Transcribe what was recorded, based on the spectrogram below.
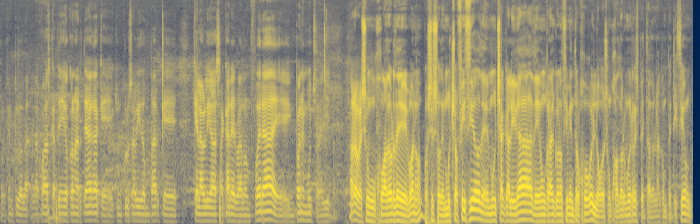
por ejemplo, la, las jugadas que ha tenido con Arteaga, que, incluso ha habido un par que, que le ha obligado a sacar el balón fuera, eh, impone mucho allí. ¿no? Claro, es un jugador de, bueno, pues eso, de mucho oficio, de mucha calidad, de un gran conocimiento del juego y luego es un jugador muy respetado en la competición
